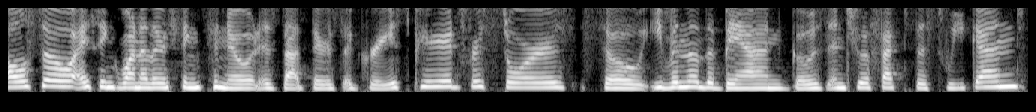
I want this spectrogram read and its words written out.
Also, I think one other thing to note is that there's a grace period for stores. So even though the ban goes into effect this weekend,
